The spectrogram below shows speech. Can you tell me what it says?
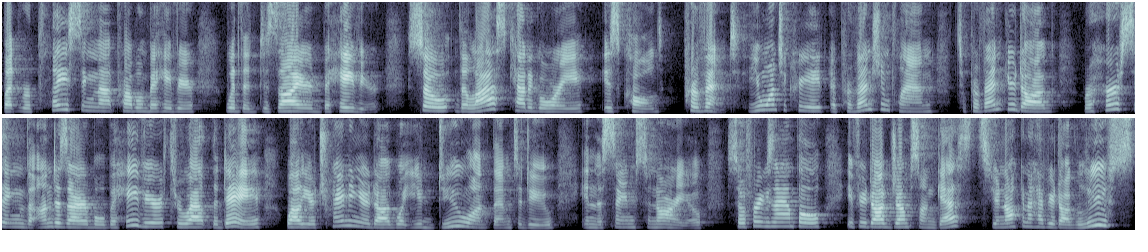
but replacing that problem behavior with a desired behavior. So the last category is called prevent. You want to create a prevention plan to prevent your dog rehearsing the undesirable behavior throughout the day while you're training your dog what you do want them to do in the same scenario. So for example, if your dog jumps on guests, you're not going to have your dog loose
